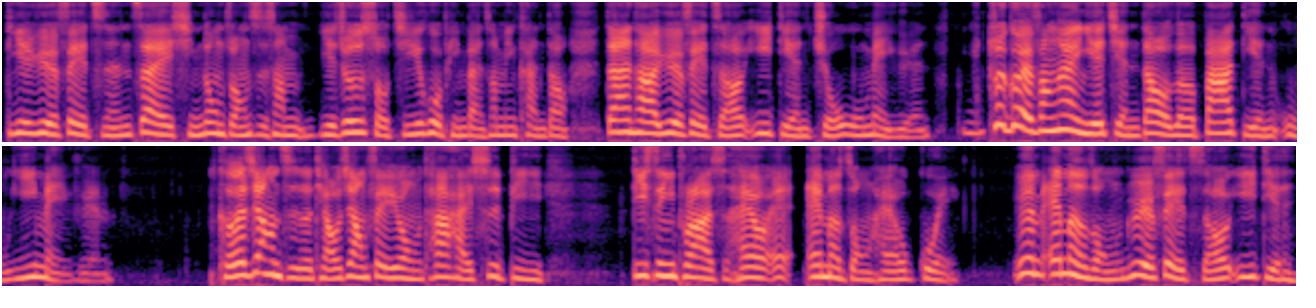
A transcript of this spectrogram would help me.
低的月费只能在行动装置上面，也就是手机或平板上面看到。但是它的月费只要一点九五美元，最贵的方案也减到了八点五一美元。可是这样子的调降费用，它还是比 Disney Plus 还有 Amazon 还要贵。因为 Amazon 月费只要一点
